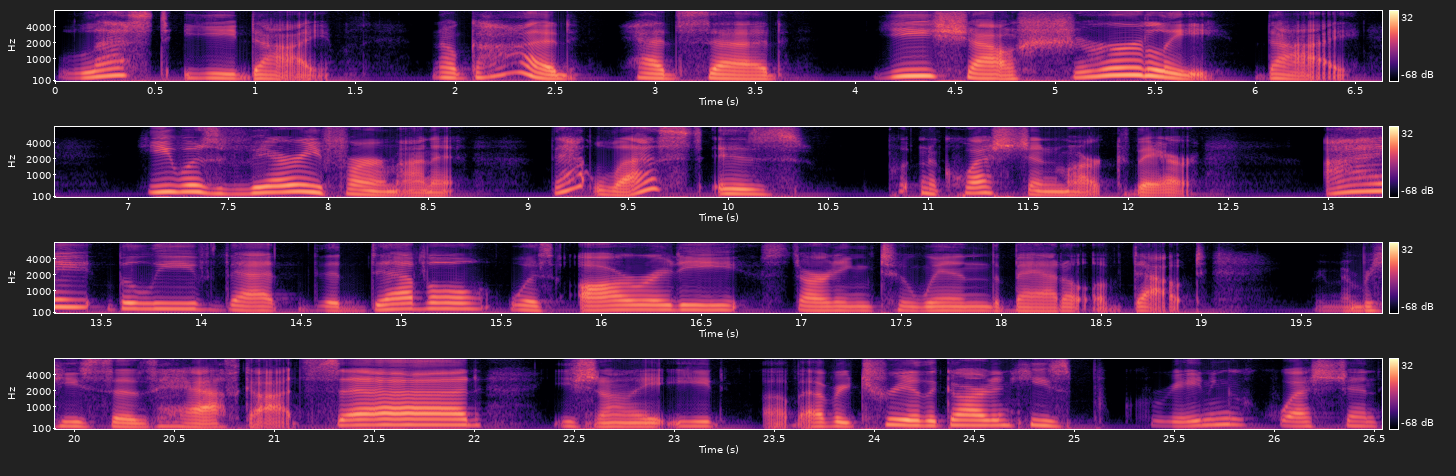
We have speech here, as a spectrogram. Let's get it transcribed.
Lest ye die. Now, God had said, Ye shall surely die. He was very firm on it. That lest is putting a question mark there. I believe that the devil was already starting to win the battle of doubt. Remember, he says, Hath God said, You shall not eat of every tree of the garden? He's creating a question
